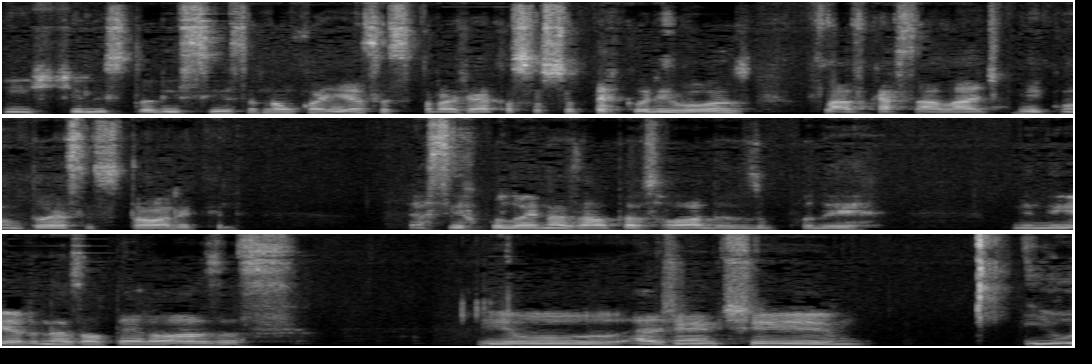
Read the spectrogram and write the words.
em estilo historicista. Não conheço esse projeto, sou super curioso. Flávio Cassalade que me contou essa história, que ele já circulou aí nas altas rodas do poder mineiro, nas alterosas. E o, a gente. E o,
